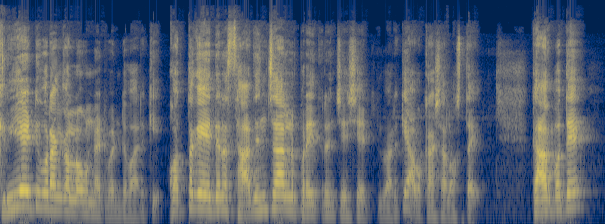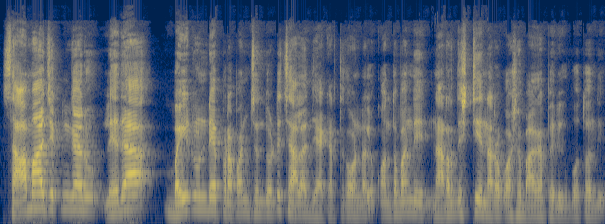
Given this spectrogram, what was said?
క్రియేటివ్ రంగంలో ఉన్నటువంటి వారికి కొత్తగా ఏదైనా సాధించాలని ప్రయత్నం చేసేటువంటి వారికి అవకాశాలు వస్తాయి. కాకపోతే సామాజికంగాను లేదా బయట ఉండే ప్రపంచంతో చాలా జాగ్రత్తగా ఉండాలి. కొంతమంది నరదిష్టి నరకోశ బాగా పెరిగిపోతుంది.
